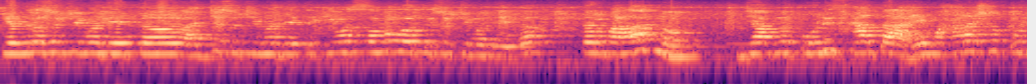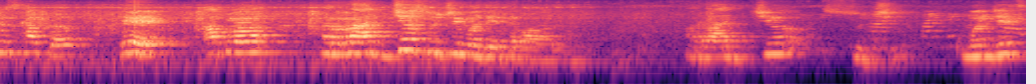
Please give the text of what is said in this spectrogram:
केंद्र सूचीमध्ये येतं राज्य सूचीमध्ये येतं किंवा समवर्ती सूचीमध्ये येतं? तर बाळांनो जे आपलं पोलीस खातं आहे महाराष्ट्र पोलीस खातं हे आपलं राज्य सूचीमध्ये येतं बाळांनो. राज्य सूची. म्हणजेच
